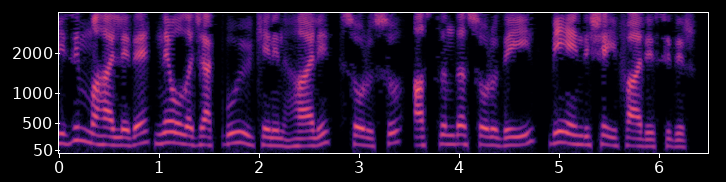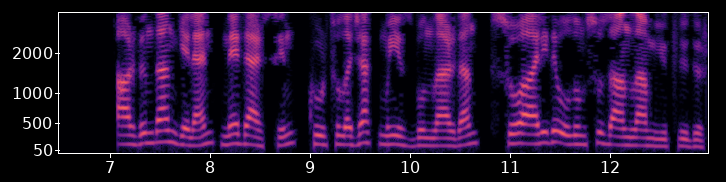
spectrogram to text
Bizim mahallede, ne olacak bu ülkenin hali, sorusu, aslında soru değil, bir endişe ifadesidir. Ardından gelen, ne dersin, kurtulacak mıyız bunlardan, suali de olumsuz anlam yüklüdür.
